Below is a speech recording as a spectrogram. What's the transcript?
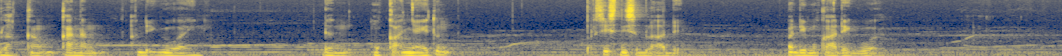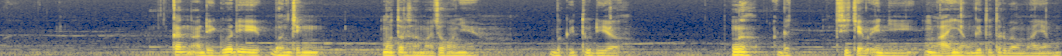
belakang kanan adik gua ini. Dan mukanya itu persis di sebelah adik di muka adik gua? Kan adik gua dibonceng motor sama cowoknya. Begitu dia ngeh ada si cewek ini melayang gitu terbang melayang.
